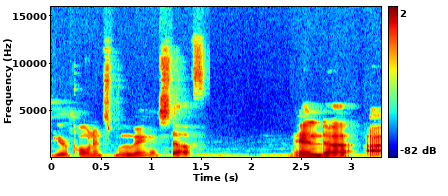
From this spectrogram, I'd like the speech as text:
your opponent's moving and stuff and uh I,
